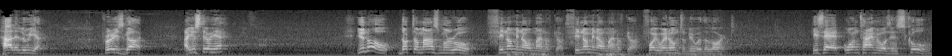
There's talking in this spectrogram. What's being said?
Hallelujah. Praise God. Are you still here? You know, Dr. Myles Munroe, phenomenal man of God, phenomenal man of God, before he went home to be with the Lord. He said one time he was in school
